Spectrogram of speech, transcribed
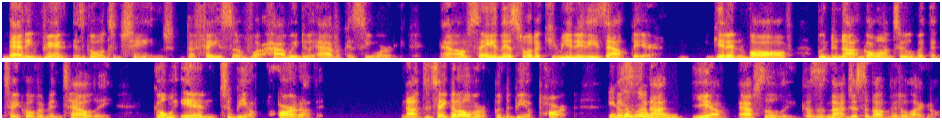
that event is going to change the face of what how we do advocacy work. And I'm saying this for the communities out there: get involved, but do not go into it with the takeover mentality. Go in to be a part of it, not to take it over, but to be a part. It's learn. not, yeah, absolutely, because it's not just about vitiligo.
